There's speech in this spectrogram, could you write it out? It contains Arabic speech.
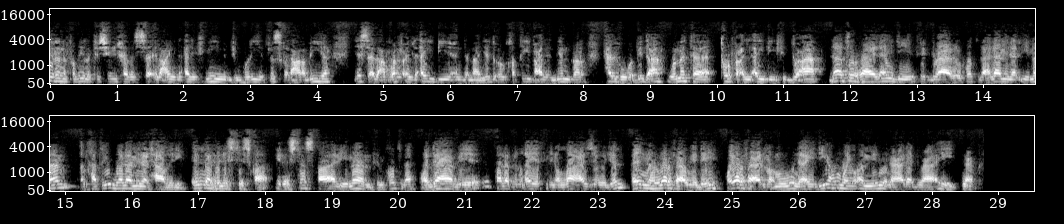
أخيرا فضيلة الشيخ هذا السائل عين ألف ميم من جمهورية مصر العربية يسأل عن رفع الأيدي عندما يدعو الخطيب على المنبر هل هو بدعة ومتى ترفع الأيدي في الدعاء؟ لا ترفع الأيدي في الدعاء في الخطبة لا من الإمام الخطيب ولا من الحاضرين إلا في الاستسقاء. إذا استسقى الإمام في الخطبة ودعا بطلب الغيث من الله عز وجل فإنه يرفع يديه ويرفع المأمومون أيديهم ويؤمنون على دعائه. نعم.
